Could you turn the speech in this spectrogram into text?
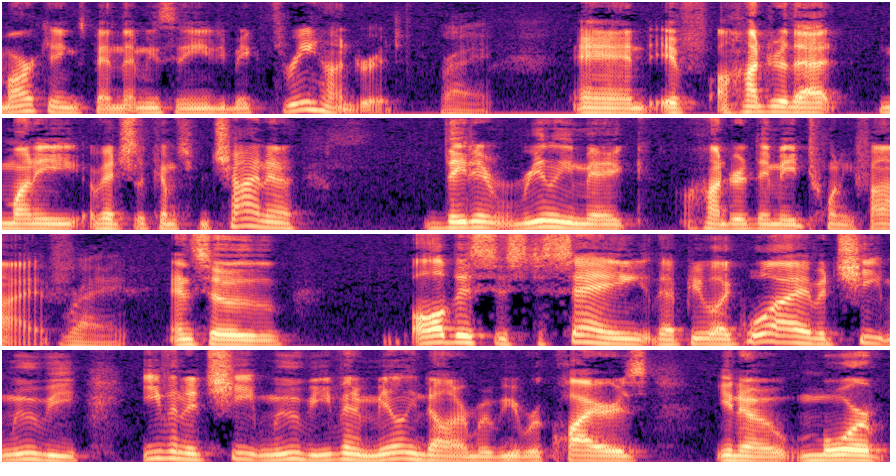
marketing spend. That means they need to make 300. Right. And if a 100 of that money eventually comes from China, they didn't really make 100, they made 25. Right. And so all this is to say that people are like, well, I have a cheap movie. Even a cheap movie, even a million dollar movie requires, you know, more.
